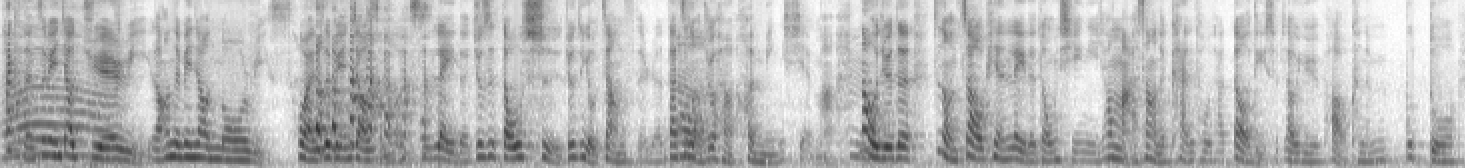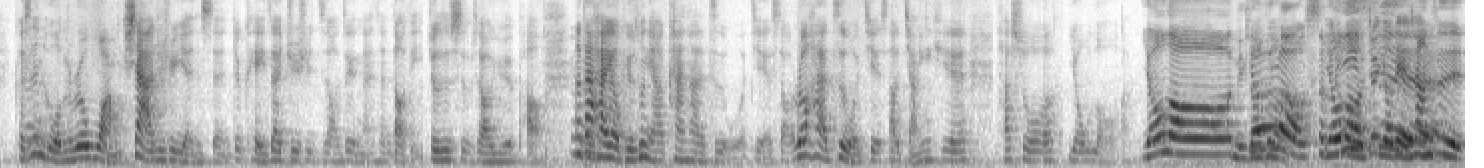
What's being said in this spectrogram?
他可能这边叫 Jerry，然后那边叫 Norris，后来这边叫什么之类的，就是都是就是有这样子的人，但这种就很很明显嘛。那我觉得这种照片类的东西，你要马上的看透他到底是不是要约炮，可能不多。可是我们如果往下继续延伸，就可以再继续知道这个男生到底就是是不是要约炮。那他还有，比如说你要看他的自我介绍，如果他的自我介绍讲一些，他说 YOLO 啊，YOLO，你知道 YOLO 什么？YOLO 就有点像是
